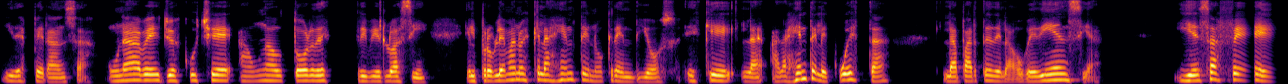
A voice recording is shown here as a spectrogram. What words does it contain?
y de esperanza. Una vez yo escuché a un autor describirlo así. El problema no es que la gente no cree en Dios, es que a la gente le cuesta la parte de la obediencia. Y esa fe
